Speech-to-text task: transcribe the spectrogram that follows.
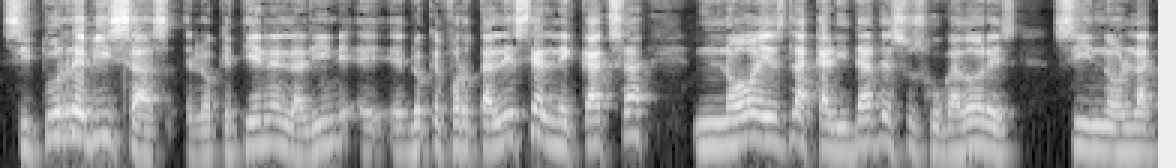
si tú revisas lo que tiene en la línea, eh, eh, lo que fortalece al Necaxa no es la calidad de sus jugadores, sino la,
